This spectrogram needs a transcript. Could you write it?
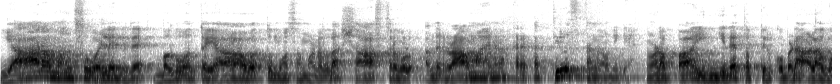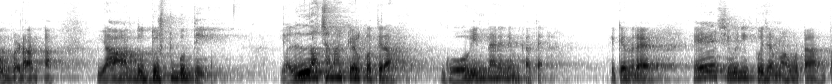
ಯಾರ ಮನಸ್ಸು ಒಳ್ಳೇದಿದೆ, ಭಗವಂತ ಯಾವತ್ತೂ ಮೋಸ ಮಾಡಲ್ಲ. ಶಾಸ್ತ್ರಗಳು, ಅಂದರೆ ರಾಮಾಯಣನ ಕರೆಕ್ಟಾಗಿ ತಿಳಿಸ್ತಾನೆ ಅವನಿಗೆ. ನೋಡಪ್ಪ, ಹಿಂಗಿದೆ, ತಪ್ಪು ತಿಳ್ಕೊಬೇಡ ಹಾಳಾಗೋಗ್ಬೇಡ ಅಂತ. ಯಾರ್ದು ದುಷ್ಟಬುದ್ಧಿ? ಎಲ್ಲ ಚೆನ್ನಾಗಿ ಕೇಳ್ಕೊತೀರಾ? ಗೋವಿಂದನೇ ನಿಮ್ಮ ಕತೆ. ಏಕೆಂದರೆ ಏ ಶಿವನಿಗೆ ಪೂಜೆ ಮಾಡ್ಬಿಟ್ಟ ಅಂತ,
